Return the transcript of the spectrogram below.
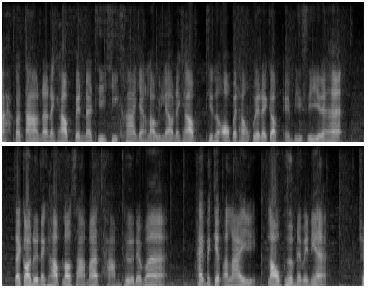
อะก็ตามนั้นนะครับ เป็นหน้าที่ขี้ข้าอย่างเราอีกแล้วนะครับ ที่ต้องออกไปทำเควสได้กับ NPC นะฮะ แต่ก่อนอื่นนะครับ เราสามารถถามเธอได้ว่า ให้ไปเก็บอะไรเล่าเพิ่มได้ไหมเนี่ยเทร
